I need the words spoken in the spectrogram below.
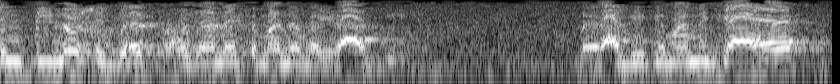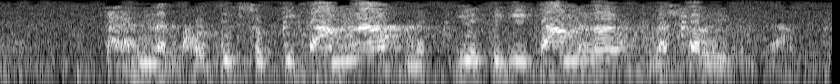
इन तीनों से विरक्त हो जाने के माने वैराग्य। वैराग्य के माने क्या है? न भौतिक सुख की कामना, न कीर्ति की कामना, न स्वर्ग की कामना।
